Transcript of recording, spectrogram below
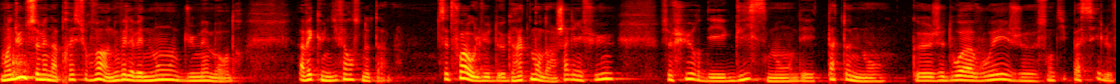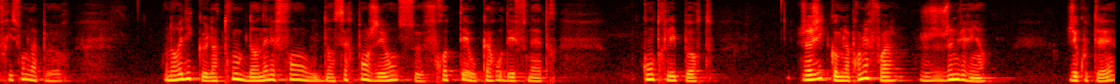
moins d'une semaine après survint un nouvel événement du même ordre, avec une différence notable. Cette fois, au lieu de grattements d'un chat griffu, ce furent des glissements, des tâtonnements, que je dois avouer, je sentis passer le frisson de la peur. On aurait dit que la trompe d'un éléphant ou d'un serpent géant se frottait aux carreaux des fenêtres, contre les portes. J'agis comme la première fois, je ne vis rien. J'écoutais,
